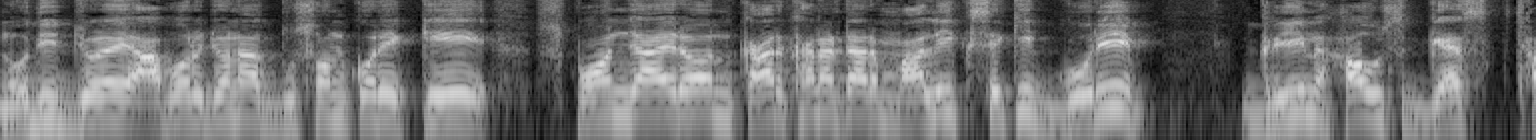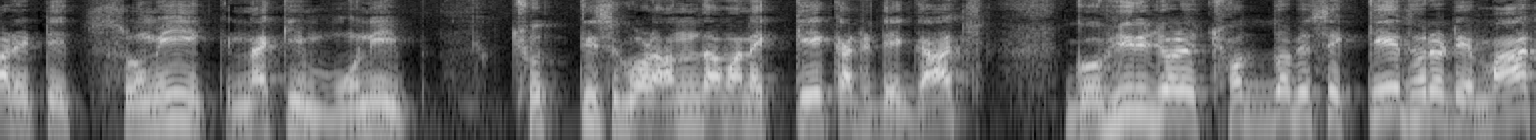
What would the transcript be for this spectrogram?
নদীর জলে আবর্জনা দূষণ করে কে? স্পঞ্জ আয়রন কারখানাটার মালিক সে কি গরিব? গ্রিন হাউস গ্যাস ছাড়েটে শ্রমিক নাকি মনিব? ছত্তিশগড় আন্দামানে কে কাটেটে গাছ? গভীর জলে ছদ্মবেশে কে ধরেটে মাছ?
